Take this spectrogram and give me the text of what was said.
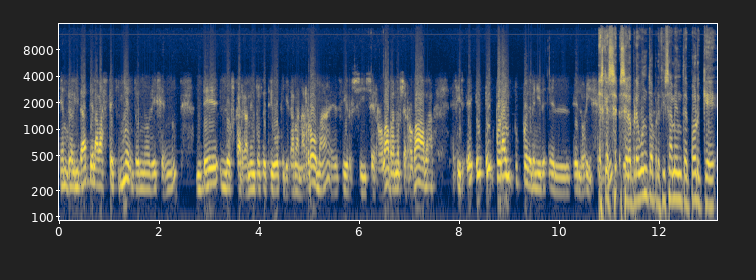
en realidad del abastecimiento en origen, ¿no? De los cargamentos de trigo que llegaban a Roma, es decir, si se robaba o no se robaba, es decir, eh, por ahí puede venir el, el origen. Es que se, lo pregunto precisamente porque,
